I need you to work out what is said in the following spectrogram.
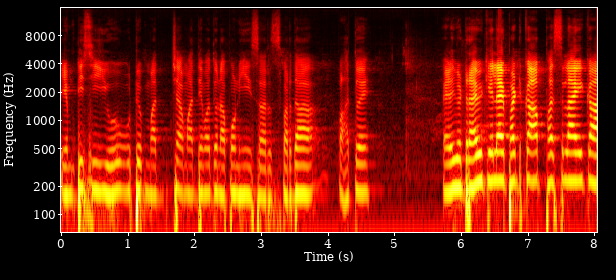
एम टी सी यूट्यूबच्या माध्यमातून आपण ही सर स्पर्धा पाहतोय. ड्राईव्ह केलाय फटका फसलाय का?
